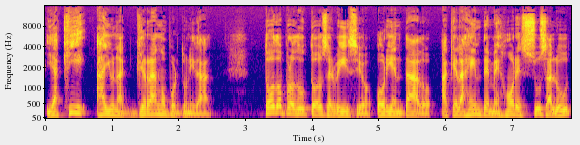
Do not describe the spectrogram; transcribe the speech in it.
Y aquí hay una gran oportunidad. todo producto o servicio orientado a que la gente mejore su salud,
